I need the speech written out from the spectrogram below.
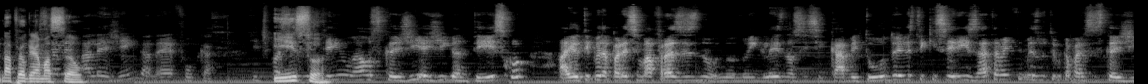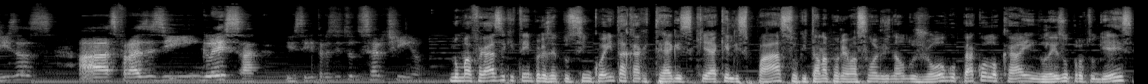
Na programação. A legenda, né, Fuca? Que, tipo, Isso. Assim, tem lá os kanji é gigantesco. Aí o tempo de aparecer uma frase no, no, no inglês, não sei se cabe tudo, eles têm que inserir exatamente no mesmo tempo que aparecem os kanjis as, as frases em inglês, saca? Eles têm que trazer tudo certinho. Numa frase que tem, por exemplo, 50 caracteres, que é aquele espaço que tá na programação original do jogo, para colocar em inglês ou português,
